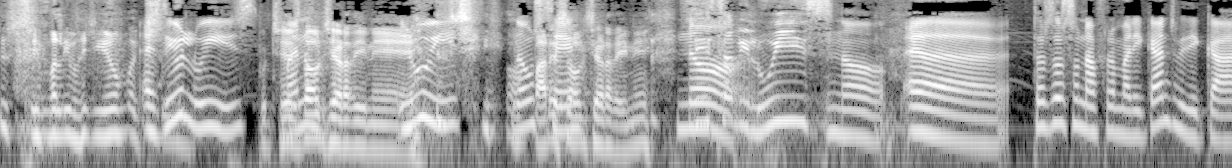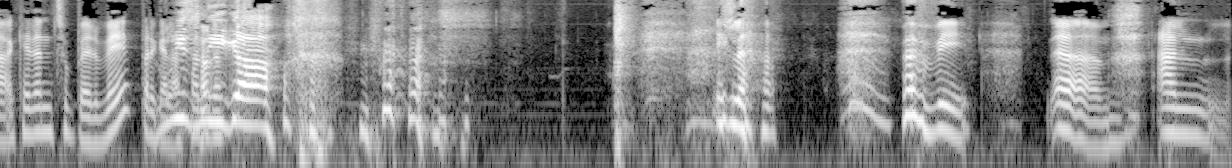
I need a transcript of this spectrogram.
no sé, me l'imagino màxim. Es diu Luis. Potser és del jardiner. Luis, Sí. no el pare sé. és el jardiner. No, i Luis no. Eh, tots dos són afroamericans, vull dir que queden superbé. Perquè Luis la. Liga I la... En fi, eh, en,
